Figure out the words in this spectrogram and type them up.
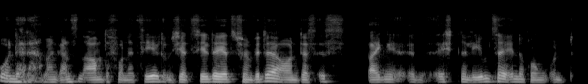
Und dann haben wir 'n ganzen Abend davon erzählt und ich erzähle dir jetzt schon wieder und das ist eigen äh, echt 'ne Lebenserinnerung und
